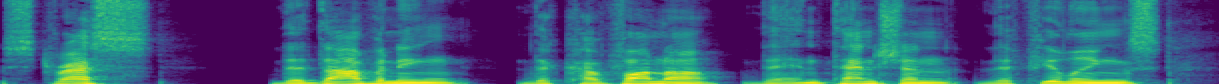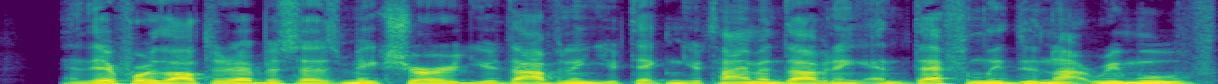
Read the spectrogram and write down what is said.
stress the davening, the kavana, the intention, the feelings. And therefore, the Alter Rebbe says, make sure you're davening, you're taking your time in davening, and definitely do not remove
